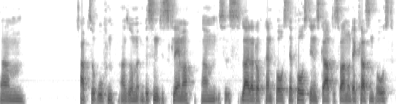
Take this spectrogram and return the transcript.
ähm, abzurufen. Also mit ein bisschen Disclaimer. Ähm, es ist leider doch kein Post. Der Post, den es gab, das war nur der Klassenpost.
